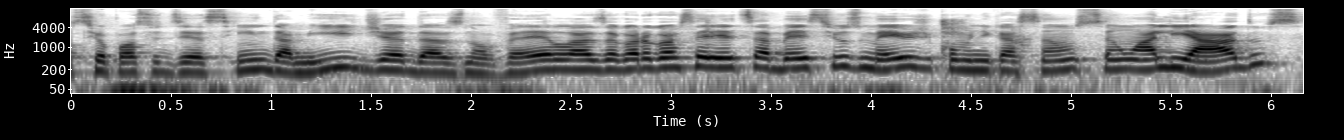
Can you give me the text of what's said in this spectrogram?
se eu posso dizer assim, da mídia, das novelas. Agora, eu gostaria de saber se os meios de comunicação são aliados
